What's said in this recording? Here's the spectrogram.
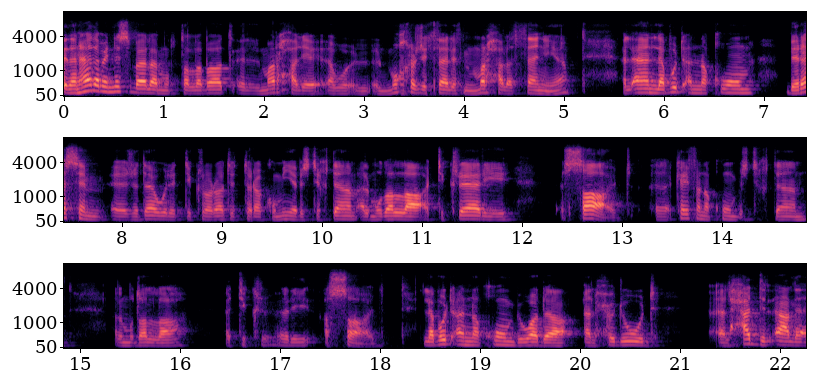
إذا هذا بالنسبة لمتطلبات المرحلة أو المخرج الثالث من المرحلة الثانية. الآن لابد أن نقوم برسم جداول التكرارات التراكمية باستخدام المضلع التكراري الصاعد. كيف نقوم باستخدام المضلع التكراري الصاعد؟ لابد أن نقوم بوضع الحدود الحد الأعلى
